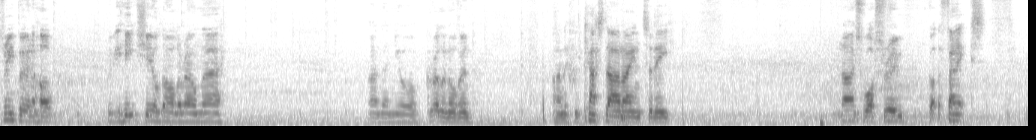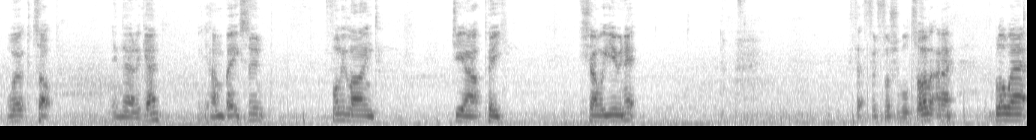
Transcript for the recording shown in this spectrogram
three burner hob with your heat shield all around there. And then your grill and oven. And if we cast our eye into the nice washroom got the Fenix worktop in there again. Your hand basin fully lined GRP shower unit. Thetford flushable toilet and a blow air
